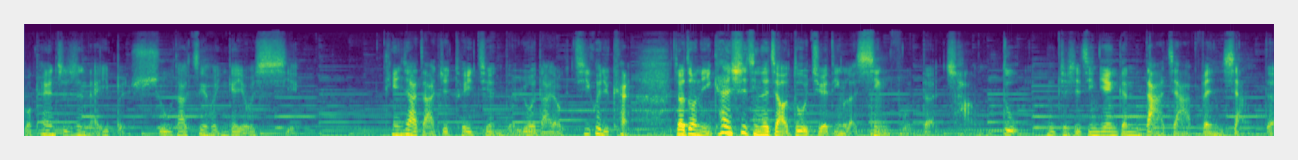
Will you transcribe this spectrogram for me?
我看这是哪一本书，他最后应该有写《天下杂志》推荐的。如果大家有机会去看，叫做“你看事情的角度决定了幸福的长度”。这是今天跟大家分享的，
